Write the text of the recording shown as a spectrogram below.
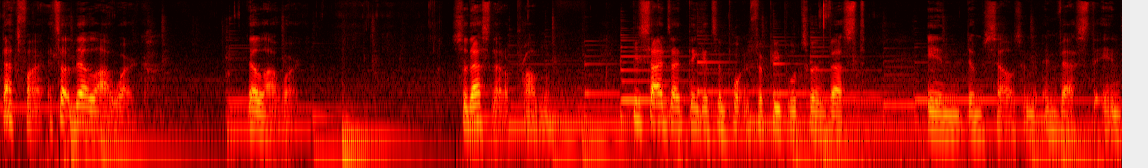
that's fine. It's a, they're a lot of work. They're a lot of work. So that's not a problem. Besides, I think it's important for people to invest in themselves and invest in,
